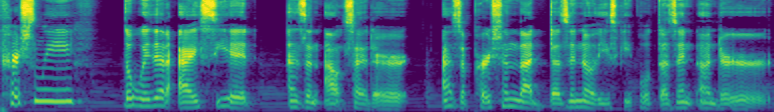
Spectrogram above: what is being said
Personally, the way that I see it as an outsider, as a person that doesn't know these people, doesn't under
